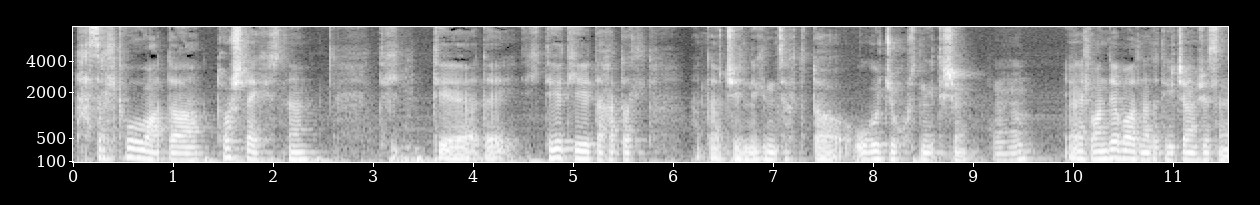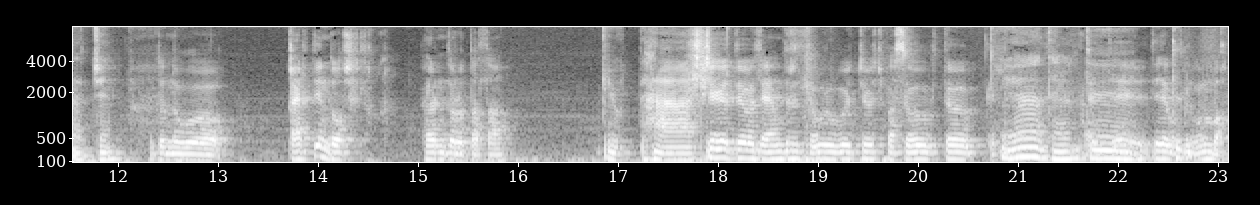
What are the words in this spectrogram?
тасралтгүй одоо тууштай их хэвээр. Тэгээ одоо тэгээд хийгээд байхад бол одоо чи нэгэн цагт одоо өгөөж хүртнэ гэдэг шиг. Аа. Яг л вандэ бол надад тэгж байгаа юм шиг санагдаж байна. Одоо нөгөө гардийн дуу шиглэх 24 7 Юу хичээгээд байвал амьдрал өр өгөөж бас өөгдөг гэх. яа тарин тий. Тэр яг үнэн баг.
